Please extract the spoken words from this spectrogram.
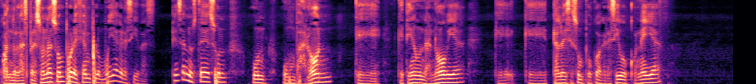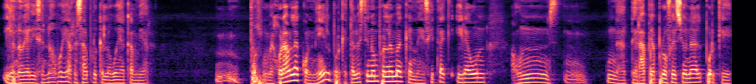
cuando las personas son, por ejemplo, muy agresivas, piensan ustedes un, un, un varón que, que, tiene una novia, que, que tal vez es un poco agresivo con ella, y la novia dice, no voy a rezar porque lo voy a cambiar pues mejor habla con él, porque tal vez tiene un problema que necesita ir a, un, a un, una terapia profesional, porque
